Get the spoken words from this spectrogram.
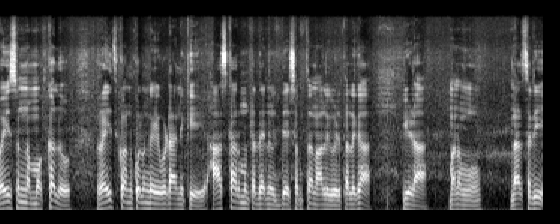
వయసున్న మొక్కలు రైతుకు అనుకూలంగా ఇవ్వడానికి ఆస్కారం ఉంటుందనే ఉద్దేశంతో నాలుగు విడతలుగా ఈడ మనము నర్సరీ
